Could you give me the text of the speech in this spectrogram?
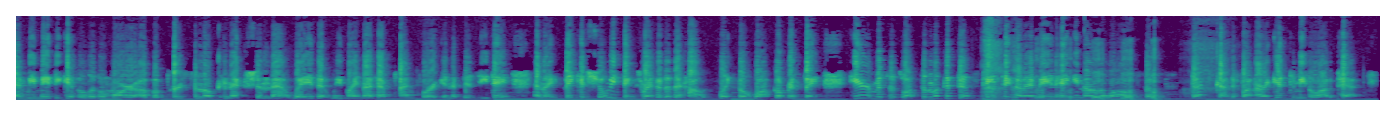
and we maybe get a little more of a personal connection that way that we might not have time for in a busy day. And I, they can show me things right out of their house. Like they'll walk over and say, "Here, Mrs. Watson, look at this painting that I made hanging on the wall." So I get to meet a lot of pets.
